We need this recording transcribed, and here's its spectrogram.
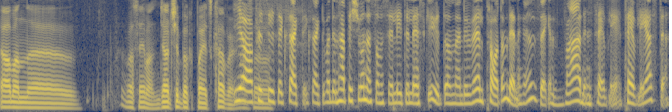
Ja, man... eh, vad säger man? Judge a book by its cover. Ja, Alltså, precis. Exakt. exakt. Det var den här personen som ser lite läskig ut. Och när du väl pratar med den, den är säkert världens trevliga, trevligaste.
